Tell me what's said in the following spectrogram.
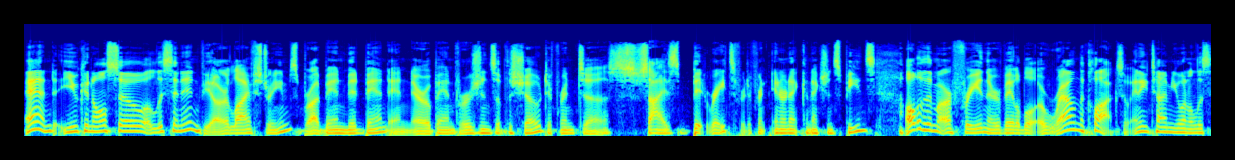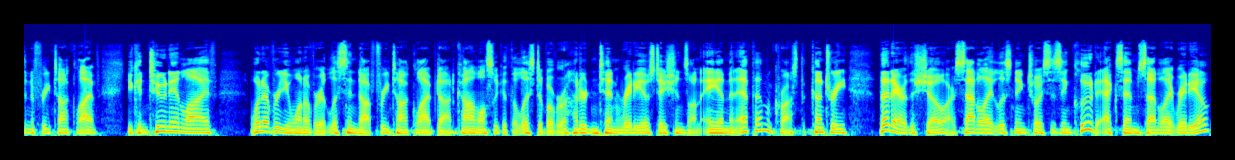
And you can also listen in via our live streams, broadband, midband, and narrowband versions of the show, different uh, size bit rates for different internet connection speeds. All of them are free and they're available around the clock. So anytime you want to listen to Free Talk Live, you can tune in live whenever you want over at listen.freetalklive.com. Also get the list of over 110 radio stations on AM and FM across the country that air the show. Our satellite listening choices include XM Satellite Radio,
